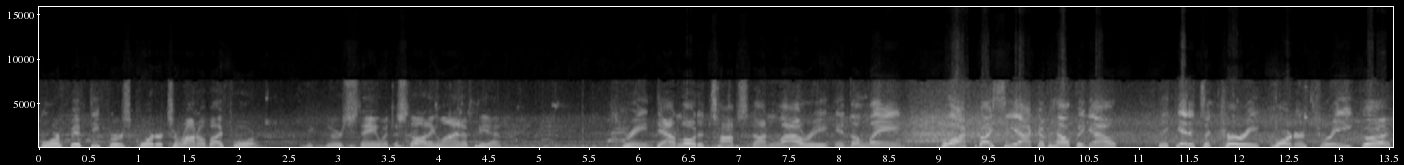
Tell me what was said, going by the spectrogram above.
4.50 first quarter, Toronto by four. Nick Nurse staying with the starting lineup here. Green down low to Thompson on Lowry in the lane. Blocked by Siakam helping out. They get it to Curry. Corner three, good.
